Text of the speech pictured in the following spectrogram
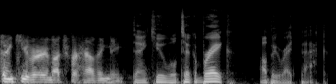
Thank you very much for having me. Thank you. We'll take a break. I'll be right back.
